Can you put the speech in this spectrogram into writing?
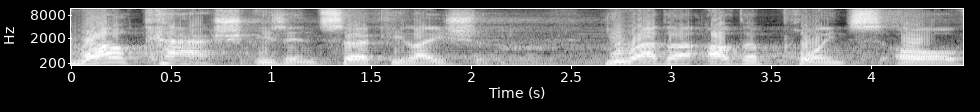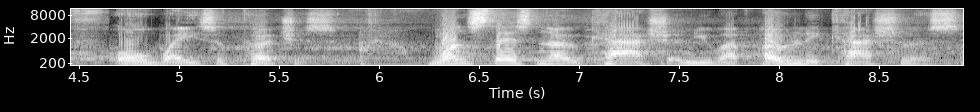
While cash is in circulation, you have other points of or ways of purchase. Once there's no cash and you have only cashless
